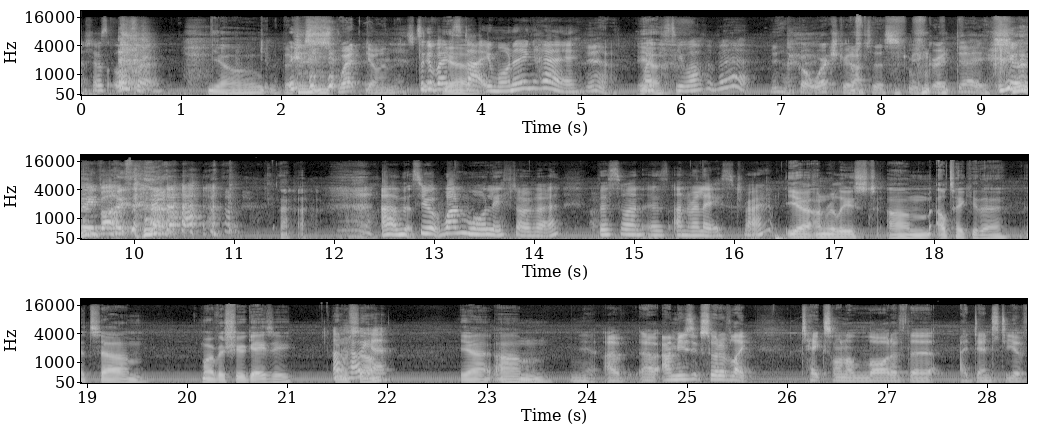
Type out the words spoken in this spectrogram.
Much. That was awesome. Yo. Getting a bit of sweat going. That's It's a good good. way to start your morning. Hey, Yeah. Yeah. wakes you up a bit. Yeah, I've got work straight after this. It's gonna be a great day. You and me both. um, so you've got one more left over. This one is unreleased, right? Yeah, unreleased. Um, I'll take you there. It's um, more of a shoegazy Oh of hell song. yeah! Yeah. Um, Yeah, uh, uh, our music sort of like takes on a lot of the identity of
